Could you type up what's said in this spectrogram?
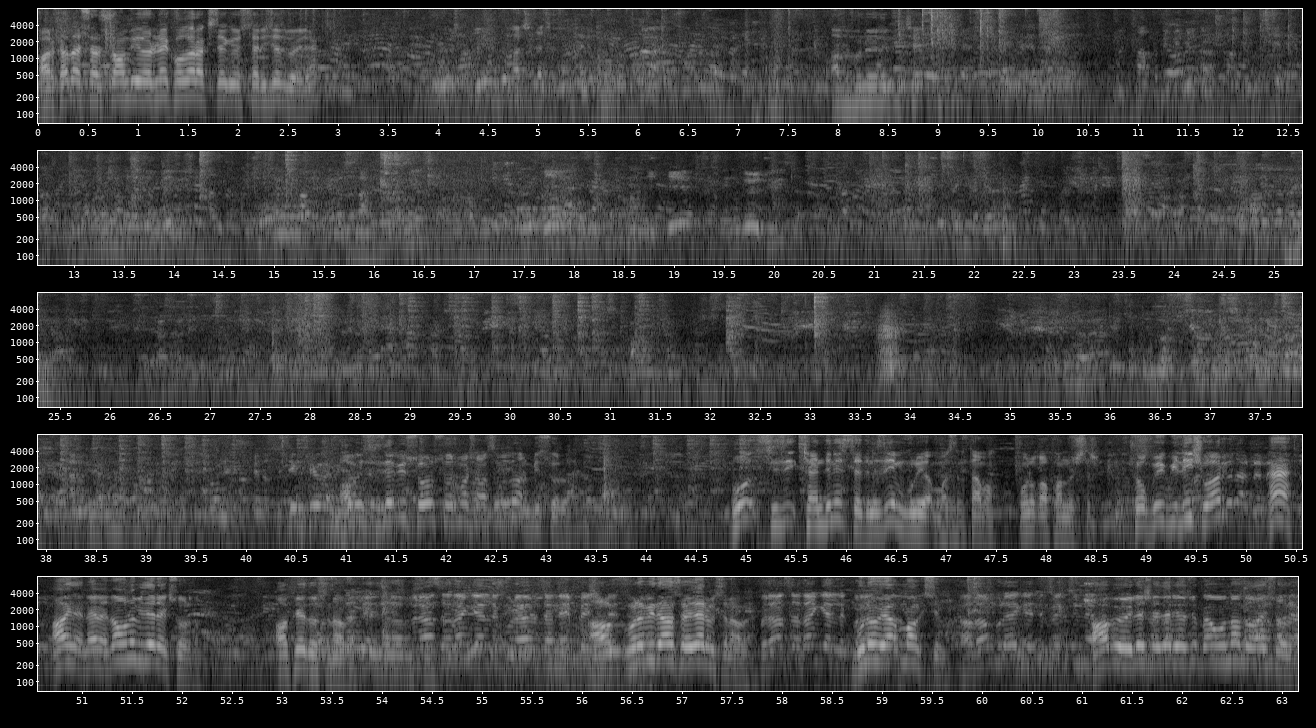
Arkadaşlar şu an bir örnek olarak size göstereceğiz böyle. Abi bunu öyle bir şey... Abi size bir soru sorma şansımız var mı? Bir soru. Bu sizi kendiniz istediniz değil mi bunu yapmasını? Tamam. Konu kapanmıştır. Çok büyük bir linç var. He, aynen evet. Ben onu bilerek sordum. Afiyet olsun abi. Fransa'dan geldik buraya abi sen hep Abi peşindesin. bunu bir daha söyler misin abi? Fransa'dan geldik. Bunu Fransa'dan. yapmak için. Adam buraya getirmek için ne? Abi öyle şeyler yazıyor. Ben ondan dolayı sordum.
